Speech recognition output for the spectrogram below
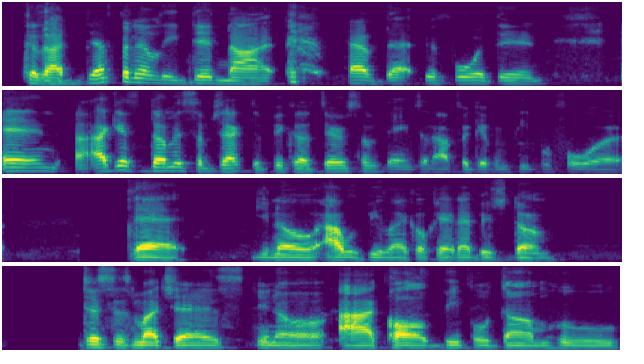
because I definitely did not have that before then. And I guess dumb is subjective because there are some things that I've forgiven people for that, you know, I would be like, okay, that bitch dumb. Just as much as, you know, I call people dumb who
